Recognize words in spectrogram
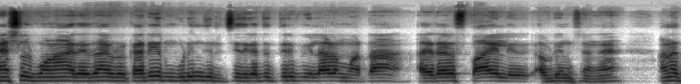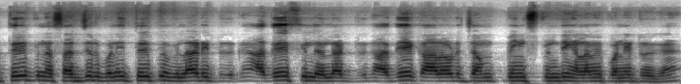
நேஷனல் போனால் அதே தான் இவரோட கரியர் முடிஞ்சிருச்சு. இதுக்கடுத்து திருப்பி விளையாட மாட்டான். அதே தான் ஸ்பாயில் அப்படின்னு சொன்னாங்க. ஆனால் திருப்பி நான் சர்ஜரி பண்ணி திருப்பி விளையாடிட்டு இருக்கேன். அதே ஃபீல்டில் விளையாடிட்டு இருக்கேன். அதே காலோட ஜம்பிங் ஸ்பிண்டிங் எல்லாமே பண்ணிட்டு இருக்கேன்.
